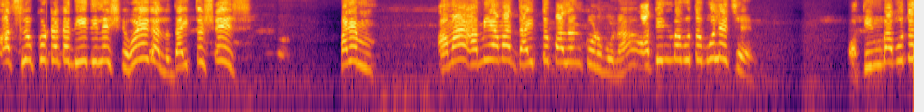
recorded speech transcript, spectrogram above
পাঁচ লক্ষ টাকা দিয়ে দিলে সে হয়ে গেল, দায়িত্ব শেষ। মানে আমার আমি আমার দায়িত্ব পালন করব না। অতীন বাবু তো বলেছেন অতীন বাবু তো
